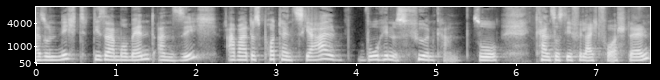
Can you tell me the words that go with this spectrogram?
also nicht dieser Moment an sich, aber das Potenzial, wohin es führen kann. So kannst du es dir vielleicht vorstellen.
